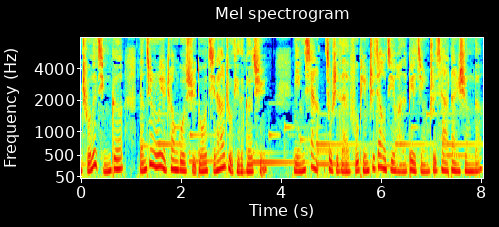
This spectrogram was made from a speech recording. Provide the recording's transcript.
除了情歌，梁静茹也唱过许多其他主题的歌曲。宁夏就是在扶贫支教计划的背景之下诞生的。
